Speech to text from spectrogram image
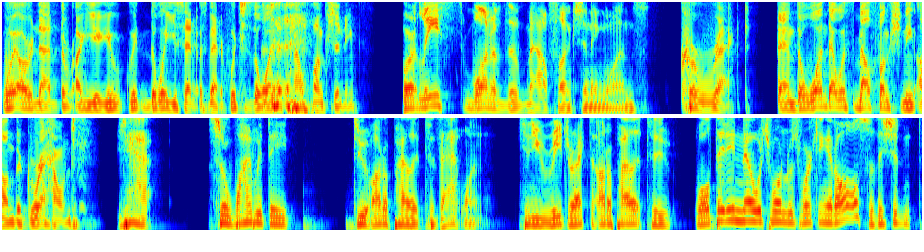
Well, or not the you, you, the way you said it was better, which is the one that's malfunctioning. Or at least one of the malfunctioning ones. Correct. And the one that was malfunctioning on the ground. Yeah. So why would they do autopilot to that one? Can you redirect the autopilot to? Well, they didn't know which one was working at all, so they shouldn't.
